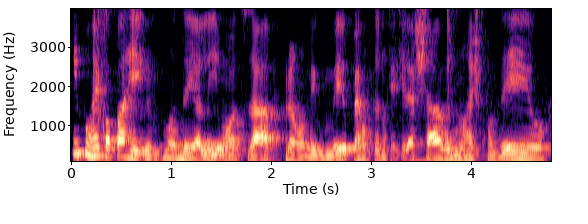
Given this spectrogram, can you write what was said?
e empurrei com a barriga. Mandei ali um WhatsApp para um amigo meu perguntando o que, é que ele achava, ele não respondeu.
